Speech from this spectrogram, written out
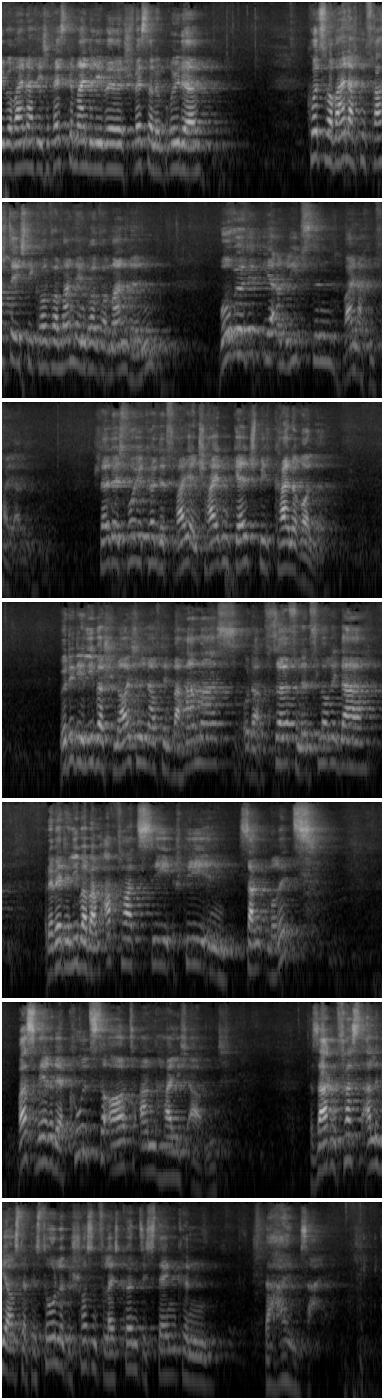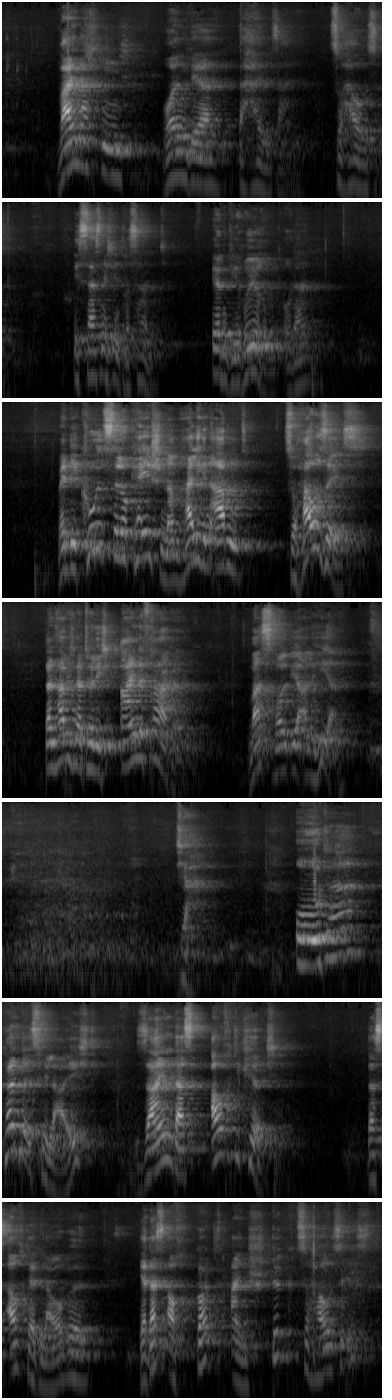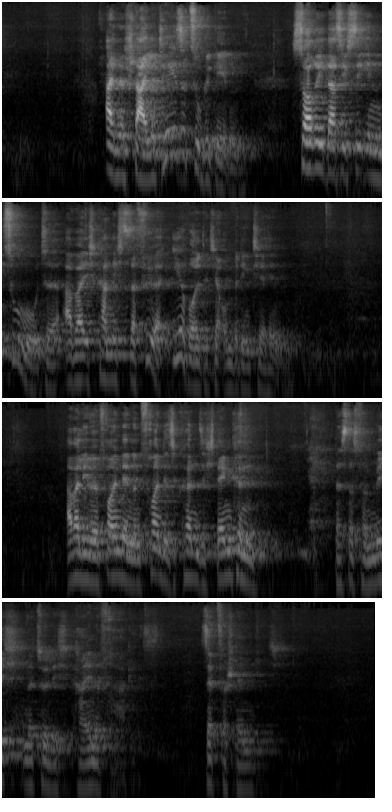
Liebe weihnachtliche Festgemeinde, liebe Schwestern und Brüder, kurz vor Weihnachten fragte ich die Konfirmandinnen und Konfirmanden, wo würdet ihr am liebsten Weihnachten feiern? Stellt euch vor, ihr könntet frei entscheiden, Geld spielt keine Rolle. Würdet ihr lieber schnorcheln auf den Bahamas oder auf Surfen in Florida? Oder wärt ihr lieber beim Abfahrtski in St. Moritz? Was wäre der coolste Ort an Heiligabend? Da sagen fast alle wie aus der Pistole geschossen, vielleicht können Sie sich denken, daheim sein. Weihnachten wollen wir daheim sein, zu Hause. Ist das nicht interessant? Irgendwie rührend, oder? Wenn die coolste Location am heiligen Abend zu Hause ist, dann habe ich natürlich eine Frage. Was wollt ihr alle hier? Tja, oder könnte es vielleicht sein, dass auch die Kirche, dass auch der Glaube, ja, dass auch Gott ein Stück zu Hause ist? Eine steile These zugegeben. Sorry, dass ich sie Ihnen zumute, aber ich kann nichts dafür. Ihr wolltet ja unbedingt hierhin. Aber liebe Freundinnen und Freunde, Sie können sich denken, dass das für mich natürlich keine Frage ist. Selbstverständlich.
